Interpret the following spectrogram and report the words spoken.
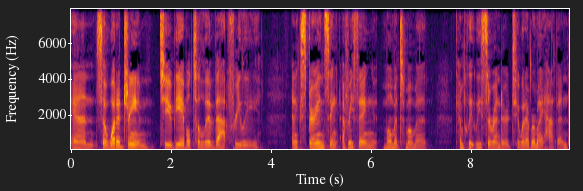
And so, what a dream to be able to live that freely and experiencing everything moment to moment, completely surrendered to whatever might happen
